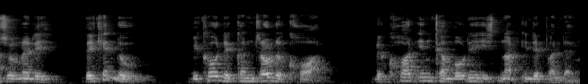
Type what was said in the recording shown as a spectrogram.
journalist, they can do because they control the court. The court in Cambodia is not independent.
